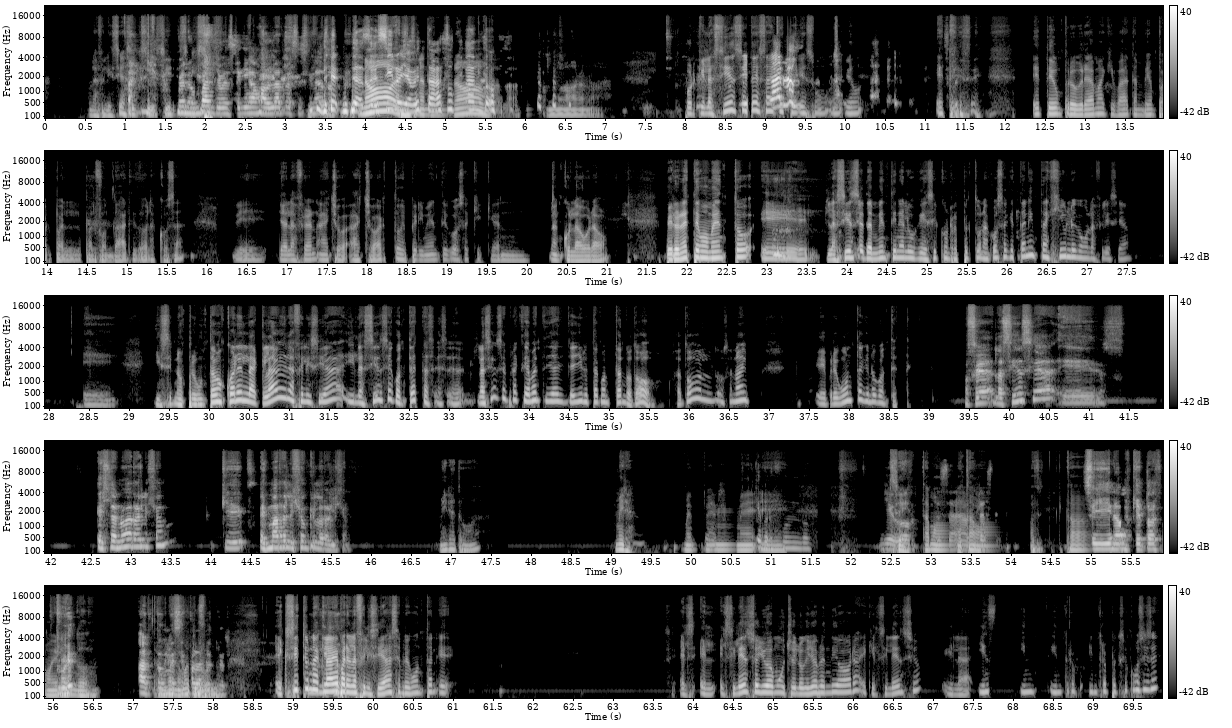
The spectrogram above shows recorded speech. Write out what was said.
La felicidad. Sí, sí, Menos mal, yo pensé que íbamos a hablar de asesinato. no, asesino ya me estaba asustando. No, no, no. Porque la ciencia, ustedes saben que es un, este, este, es un programa que va también para, para, para el fondarte y todas las cosas. Eh, ya la Fran ha hecho, ha hecho hartos experimentos y cosas que, que han, han, colaborado. Pero en este momento eh, la ciencia también tiene algo que decir con respecto a una cosa que es tan intangible como la felicidad. Eh, y si nos preguntamos cuál es la clave de la felicidad y la ciencia contesta, la ciencia prácticamente ya, ya lo está contando todo. O sea, todo, o sea, no hay pregunta que no conteste. O sea, la ciencia es, es la nueva religión que es más religión que la religión. Mira tú, ¿eh? Mira. Me, Qué eh, profundo. Llegó sí, estamos, estamos, Sí, no, es que todo esto hartos meses para aprender. ¿Existe una clave para la felicidad? Se preguntan. Eh, el, el, el, silencio ayuda mucho y lo que yo he aprendido ahora es que el silencio y la introspección, ¿cómo se dice?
